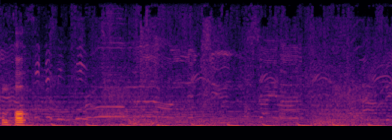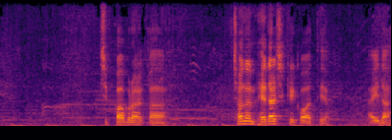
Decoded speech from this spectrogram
분포 집밥을 할까? 저는 배달 시킬 것 같아요. 아니다.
